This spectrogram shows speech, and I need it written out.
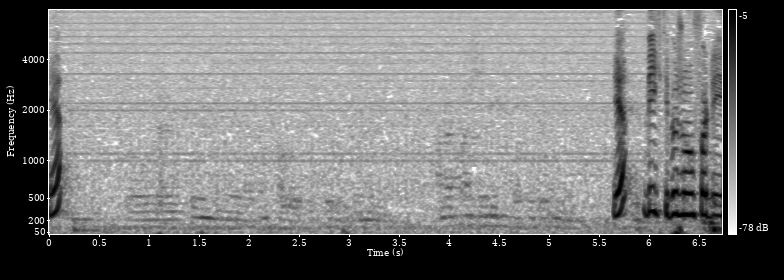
Ja. Ja, viktig person fordi,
